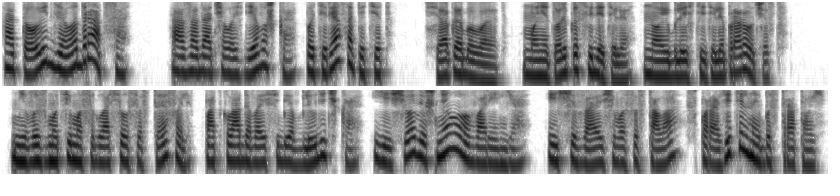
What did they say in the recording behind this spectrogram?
а то и дело драться». Озадачилась девушка, потеряв аппетит. «Всякое бывает. Мы не только свидетели, но и блюстители пророчеств. Невозмутимо согласился Стефель, подкладывая себе в блюдечко еще вишневого варенья, исчезающего со стола с поразительной быстротой.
